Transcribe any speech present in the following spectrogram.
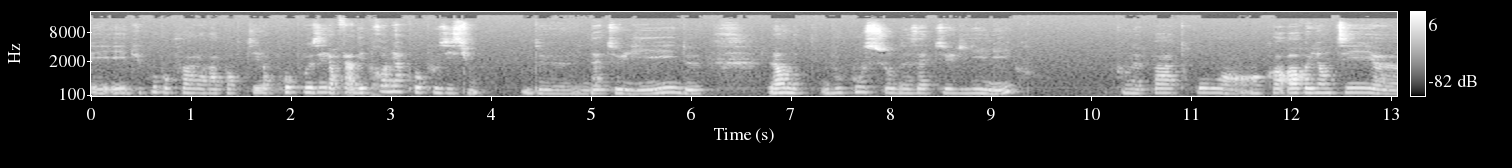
et, et du coup pour pouvoir leur apporter, leur proposer, leur faire des premières propositions de- d'ateliers. De, Là on est beaucoup sur des ateliers libres pour ne pas trop en- encore orienter, euh,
